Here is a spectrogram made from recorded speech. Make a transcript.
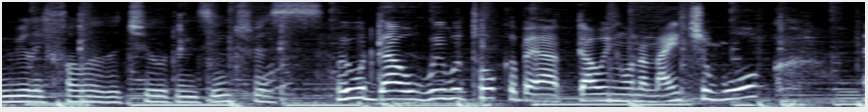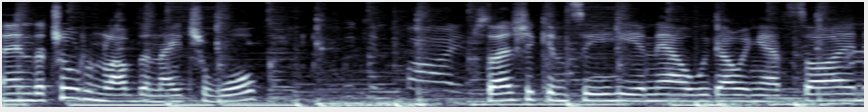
we really follow the children's interests. We would go, we would talk about going on a nature walk, and the children love the nature walk. So as you can see here now, we're going outside.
